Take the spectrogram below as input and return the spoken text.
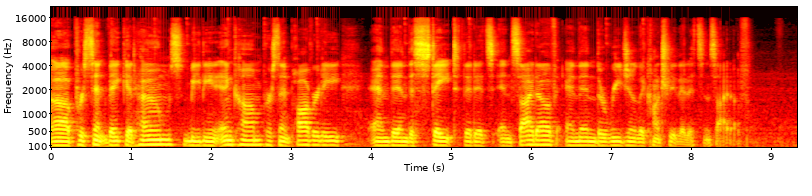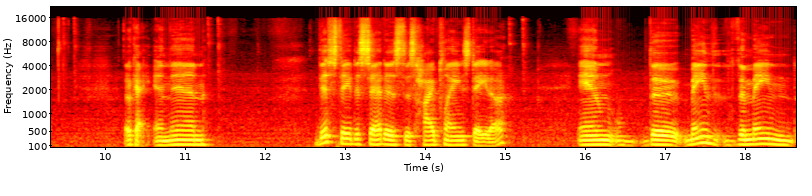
uh, percent vacant homes, median income, percent poverty, and then the state that it's inside of, and then the region of the country that it's inside of. Okay, and then this data set is this High Plains data and the main the main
